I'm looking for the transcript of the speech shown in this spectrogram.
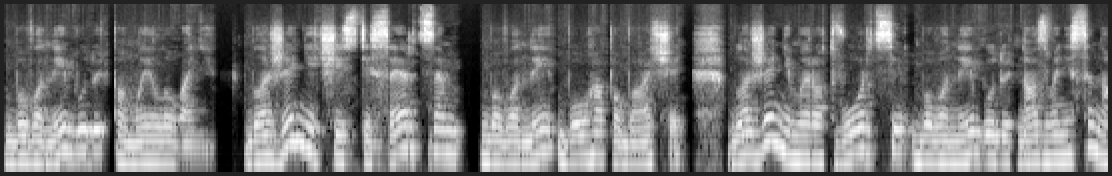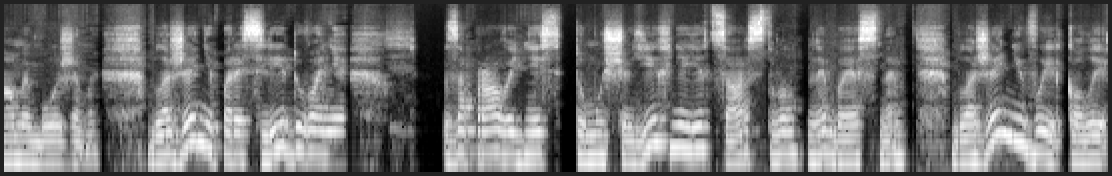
бо вони будуть помилувані. Блаженні чисті серцем, бо вони Бога побачать. Блаженні миротворці, бо вони будуть названі синами Божими. Блаженні переслідувані за праведність, тому що їхнє є царство небесне. Блаженні ви, коли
